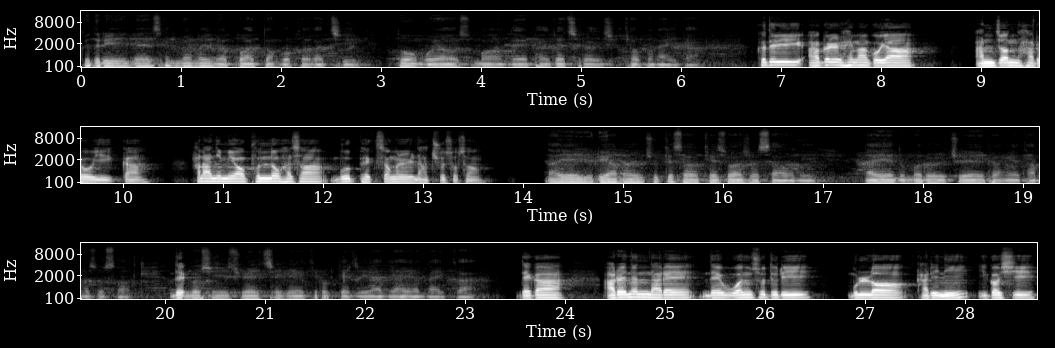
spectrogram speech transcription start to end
그들이 내 생명을 엿보았던 것과 같이 또 모여 숨어 내 발자취를 지켜보나이다. 그들이 악을 행하고야 안전하로이까? 하나님이여 분노하사 무 백성을 낮추소서. 나의 유리함을 주께서 계수하셨사오니 나의 눈물을 주의 병에 담으소서. 네. 이것이 주의 책에 기록되지 아니하였나이까? 내가 아뢰는 날에 내 원수들이 물러 가리니 이것이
